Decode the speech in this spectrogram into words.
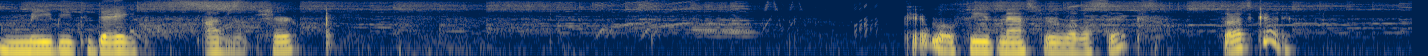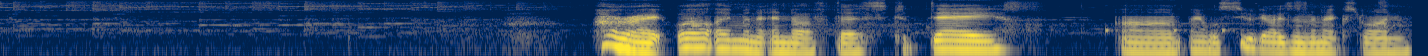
Maybe today. I'm not sure. Okay, Little Thief Master level 6. So that's good. Alright, well, I'm going to end off this today. Um, I will see you guys in the next one.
